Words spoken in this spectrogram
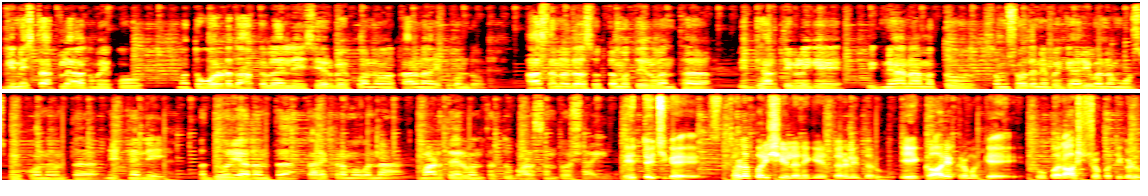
ಗಿನ್ನಿಸ್ ದಾಖಲೆ ಆಗಬೇಕು ಮತ್ತು ವರ್ಡ್ ದಾಖಲೆಯಲ್ಲಿ ಸೇರಬೇಕು ಅನ್ನುವ ಕಾರಣ ಇಟ್ಟುಕೊಂಡು ಹಾಸನದ ಸುತ್ತಮುತ್ತ ಇರುವಂತಹ ವಿದ್ಯಾರ್ಥಿಗಳಿಗೆ ವಿಜ್ಞಾನ ಮತ್ತು ಸಂಶೋಧನೆ ಬಗ್ಗೆ ಅರಿವನ್ನು ಮೂಡಿಸಬೇಕು ಅನ್ನುವಂಥ ನಿಟ್ಟಿನಲ್ಲಿ ಅದ್ದೂರಿಯಾದಂತ ಕಾರ್ಯಕ್ರಮವನ್ನ ಮಾಡ್ತಾ ಇರುವಂತದ್ದು ಬಹಳ ಸಂತೋಷ ಆಗಿದೆ. ಇತ್ತೀಚೆಗೆ ಸ್ಥಳ ಪರಿಶೀಲನೆಗೆ ತೆರಳಿದ್ದರು. ಈ ಕಾರ್ಯಕ್ರಮಕ್ಕೆ ಉಪರಾಷ್ಟ್ರಪತಿಗಳು,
